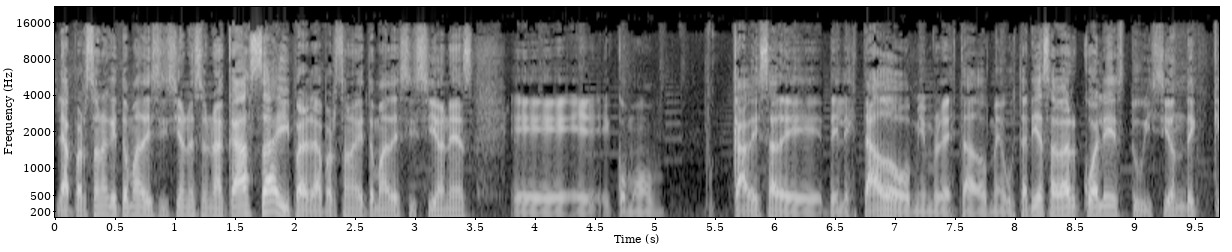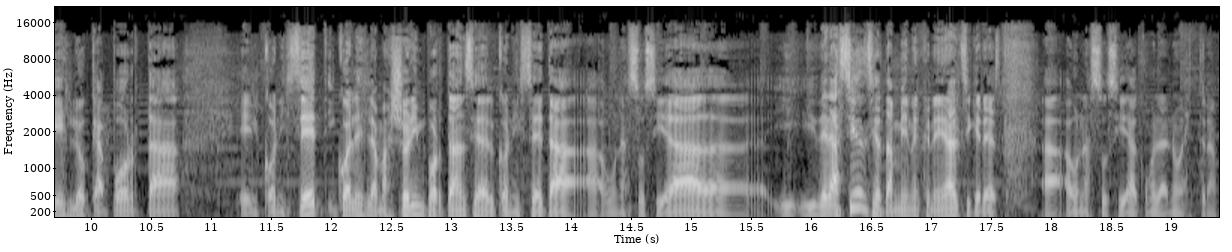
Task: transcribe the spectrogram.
la persona que toma decisiones en una casa y para la persona que toma decisiones eh, eh, como cabeza de- del Estado o miembro del Estado. Me gustaría saber cuál es tu visión de qué es lo que aporta el CONICET y cuál es la mayor importancia del CONICET a, una sociedad y, de la ciencia también en general, si querés, a, una sociedad como la nuestra.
